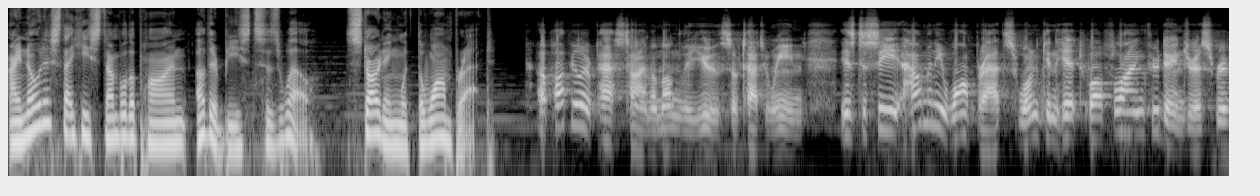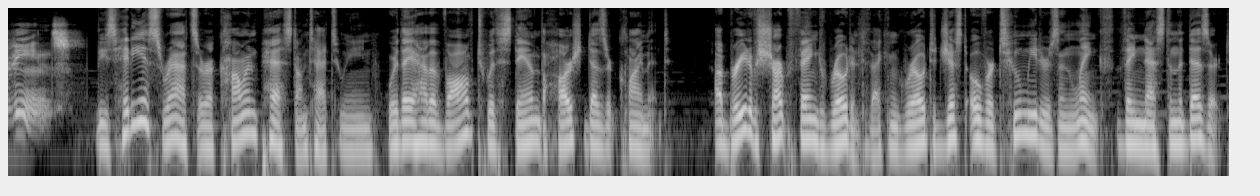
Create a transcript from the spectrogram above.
I noticed that he stumbled upon other beasts as well starting with the Womp Rat. A popular pastime among the youths of Tatooine is to see how many Womp Rats one can hit while flying through dangerous ravines. These hideous rats are a common pest on Tatooine, where they have evolved to withstand the harsh desert climate. A breed of sharp fanged rodent that can grow to just over 2 meters in length, they nest in the desert.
